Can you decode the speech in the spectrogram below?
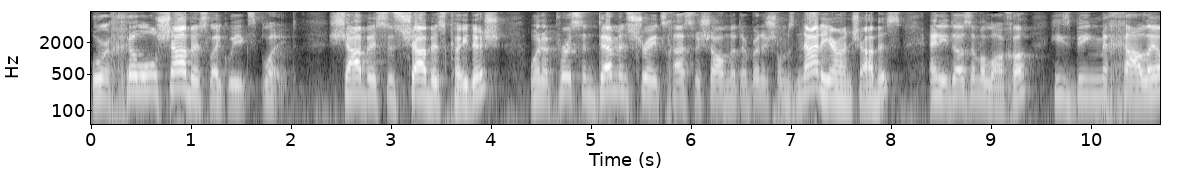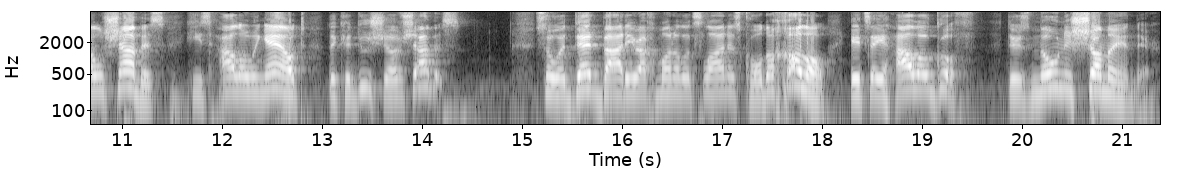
or chilul Shabbos, like we explained. Shabbos is Shabbos Kodesh, when a person demonstrates chas v'shalom that the Ribbono Shel Olam is not here on Shabbos and he does a malacha, he's being mechalel Shabbos. He's hollowing out the kedusha of Shabbos. So a dead body, Rahman al is called a chalal. It's a hollow guf. There's no neshama in there.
